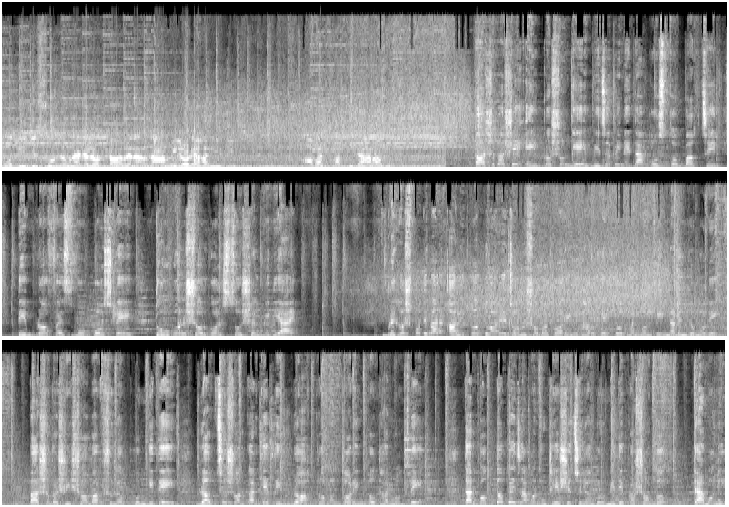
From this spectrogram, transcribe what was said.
মোদিজির সঙ্গে ওনাকে লড়তে হবে না আমি লড়ে হারিয়ে দিয়েছি। আবার ছাব্বিশে হারাবো। পাশাপাশি এই প্রসঙ্গে বিজেপি নেতা কৌস্তব বাগচির তীব্র ফেসবুক পোস্টে তুমুল শোরগোল সোশ্যাল মিডিয়ায়। বৃহস্পতিবার আলিপুরদুয়ারে জনসভা করেন ভারতের প্রধানমন্ত্রী নরেন্দ্র মোদী পাশাপাশি স্বভাবসুলভ ভঙ্গিতে রাজ্য সরকারকে তীব্র আক্রমণ করেন প্রধানমন্ত্রী তার বক্তব্যে যেমন উঠে এসেছিল দুর্নীতি প্রসঙ্গ তেমনি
